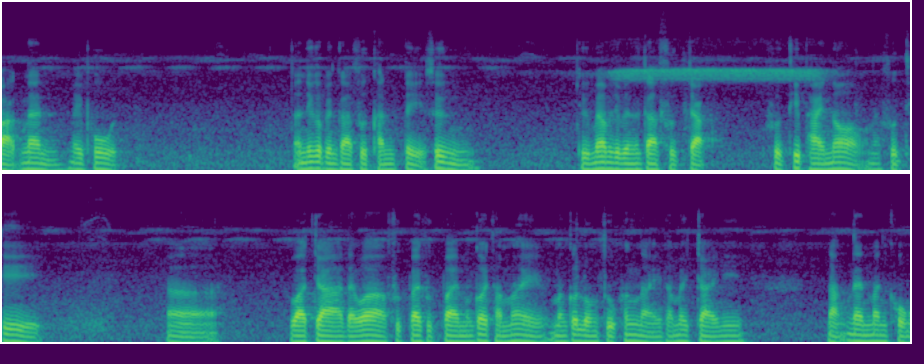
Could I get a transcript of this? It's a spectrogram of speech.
ปากแน่นไม่พูด อันนี้ก็เป็นการฝึกขันติ ซึ่งถึงแม้มันจะเป็นการฝึกจากฝึกที่ภายนอกนะฝึกที่วาจา แต่ว่าฝึกไปฝึกไปมันก็ทำให้มันก็ลงสู่ข้างในทำให้ใจนี้หนักแน่นมั่นคง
